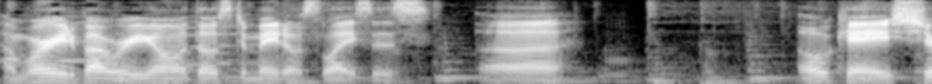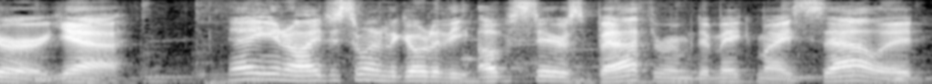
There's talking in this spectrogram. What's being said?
I'm worried about where you're going with those tomato slices. Uh, okay, sure, yeah. Yeah, you know, I just wanted to go to the upstairs bathroom to make my salad.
